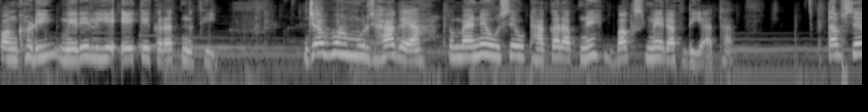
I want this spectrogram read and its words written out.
पंखड़ी मेरे लिए एक एक रत्न थी। जब वह मुरझा गया तो मैंने उसे उठाकर अपने बक्स में रख दिया था। तब से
